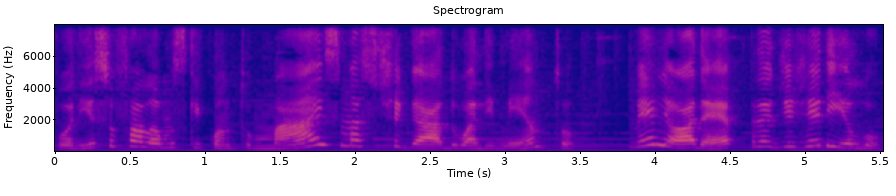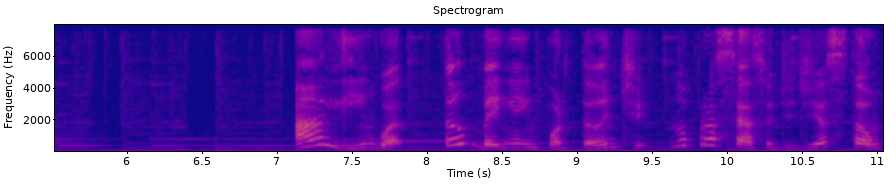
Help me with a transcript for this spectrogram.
Por isso, falamos que quanto mais mastigado o alimento, melhor é para digeri-lo. A língua também é importante no processo de digestão.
